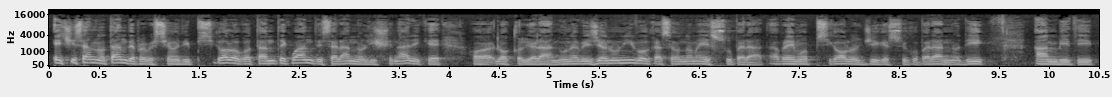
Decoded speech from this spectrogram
e ci saranno tante professioni di psicologo, tante quante saranno gli scenari che lo accoglieranno. Una visione univoca secondo me è superata. Avremo psicologi che si occuperanno di ambiti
